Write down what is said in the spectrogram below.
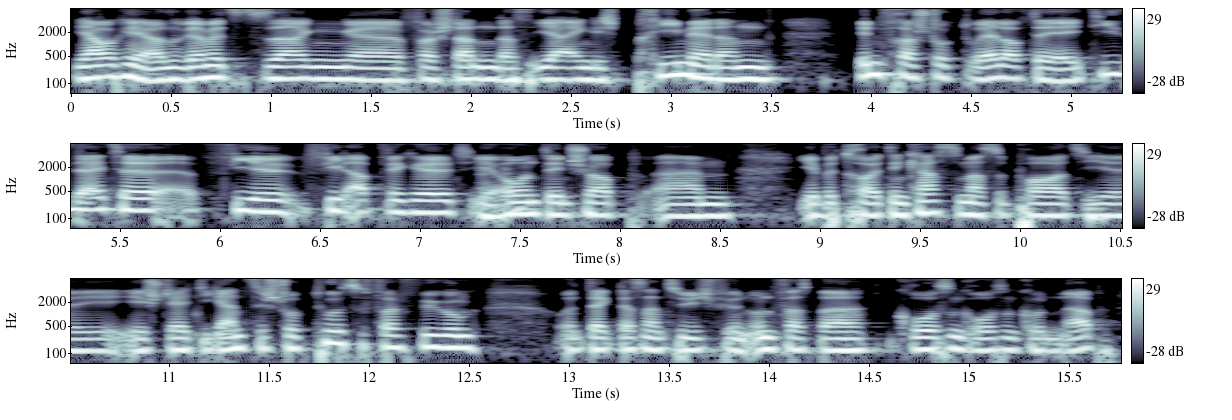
ja, okay, also wir haben jetzt sozusagen äh, verstanden, dass ihr eigentlich primär dann infrastrukturell auf der IT-Seite viel, viel abwickelt. Ihr ownt den Shop, ähm, ihr betreut den Customer Support, ihr, ihr stellt die ganze Struktur zur Verfügung und deckt das natürlich für einen unfassbar großen, großen Kunden ab.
